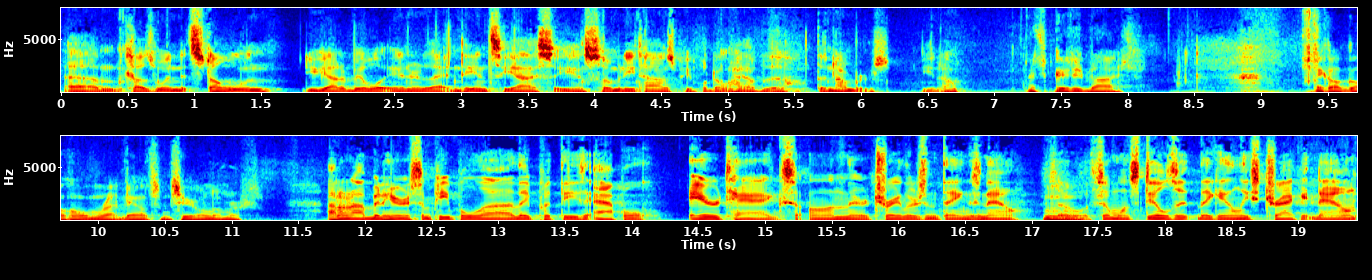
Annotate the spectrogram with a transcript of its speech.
Because when it's stolen, you got to be able to enter that into NCIC. And so many times people don't have the, the numbers, you know. That's good advice. I think I'll go home and write down some serial numbers. I don't know. I've been hearing some people, uh, they put these Apple air tags on their trailers and things now. So if someone steals it, they can at least track it down.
